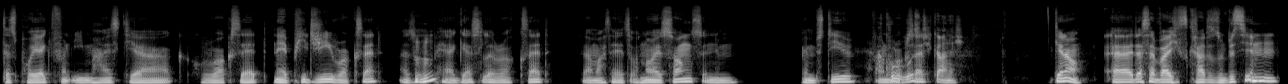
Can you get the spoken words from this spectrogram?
das Projekt von ihm heißt ja Roxette, ne, PG Roxette, also Mhm. Per Gessler Roxette. Da macht er jetzt auch neue Songs in dem, im Stil von Ach, cool, wusste ich gar nicht. Genau. Äh, deshalb war ich jetzt gerade so ein bisschen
